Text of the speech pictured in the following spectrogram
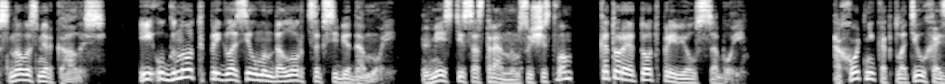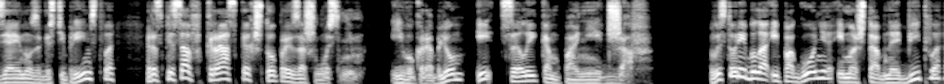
Снова смеркалось, и Угнот пригласил мандалорца к себе домой, вместе со странным существом, которое тот привел с собой. Охотник отплатил хозяину за гостеприимство, расписав в красках, что произошло с ним, его кораблем и целой компанией «Джав». В истории была и погоня, и масштабная битва,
